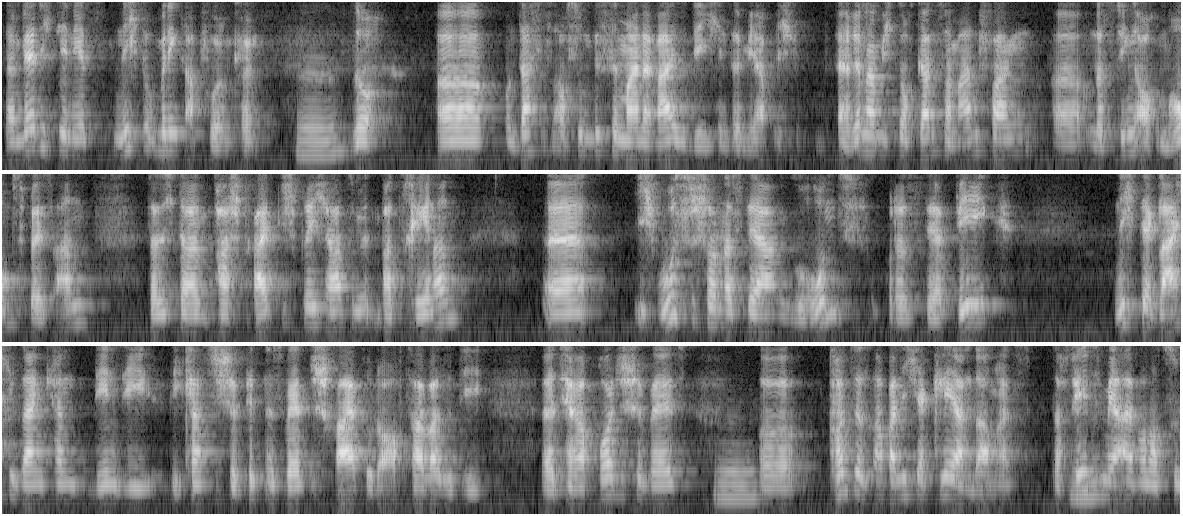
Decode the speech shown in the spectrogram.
dann werde ich den jetzt nicht unbedingt abholen können. Mhm. So, äh, und das ist auch so ein bisschen meine Reise, die ich hinter mir habe. Ich erinnere mich noch ganz am Anfang, äh, und das fing auch im Homespace an, dass ich da ein paar Streitgespräche hatte mit ein paar Trainern. Äh, ich wusste schon, dass der Grund oder dass der Weg nicht der gleiche sein kann, den die, die klassische Fitnesswelt beschreibt oder auch teilweise die äh, therapeutische Welt. Mhm. Äh, konnte es aber nicht erklären damals. Da fehlte mhm. mir einfach noch zu,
